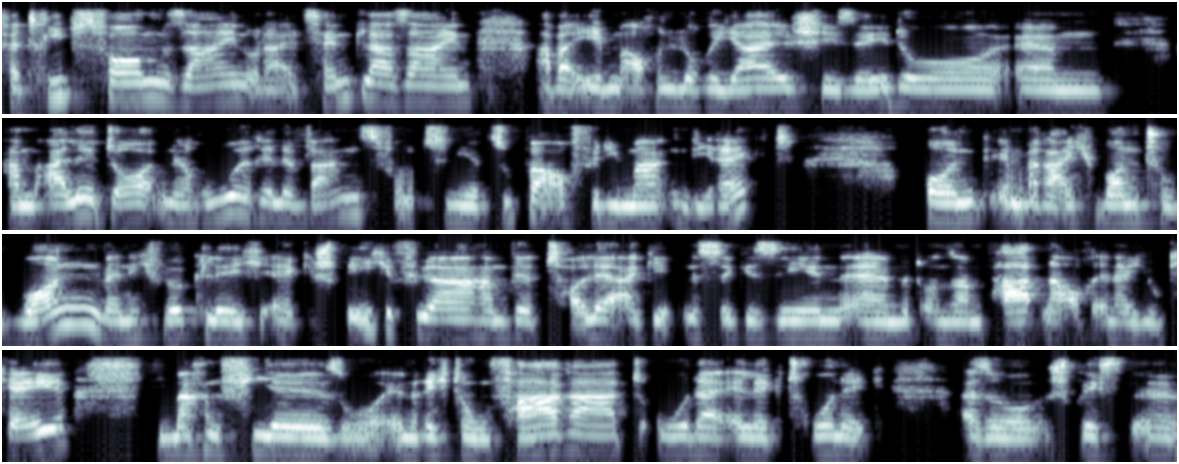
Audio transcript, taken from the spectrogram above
Vertriebsform sein oder als Händler sein, aber eben auch ein L'Oreal, Shiseido ähm, haben alle dort eine hohe Relevanz, funktioniert super auch für die Marken direkt. Und im Bereich One-to-One, wenn ich wirklich äh, Gespräche führe, haben wir tolle Ergebnisse gesehen äh, mit unserem Partner auch in der UK. Die machen viel so in Richtung Fahrrad oder Elektronik. Also sprichst, äh,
